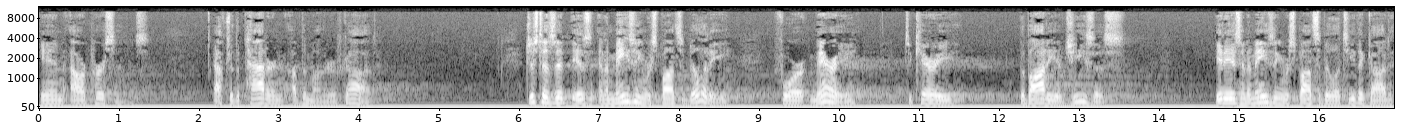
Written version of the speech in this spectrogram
in our persons, after the pattern of the Mother of God. Just as it is an amazing responsibility for Mary to carry the body of Jesus, it is an amazing responsibility that God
